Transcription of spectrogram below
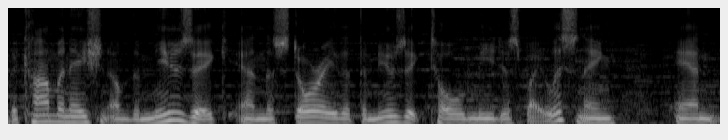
the combination of the music and the story that the music told me just by listening and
